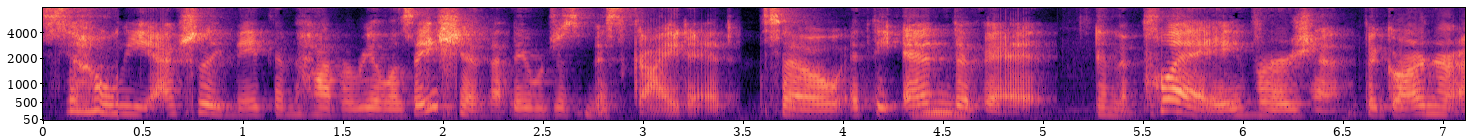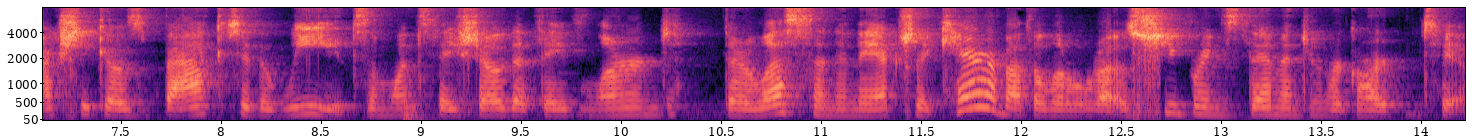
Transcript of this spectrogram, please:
So we actually made them have a realization that they were just misguided. So at the end mm. of it, in the play version, the gardener actually goes back to the weeds. And once they show that they've learned their lesson and they actually care about the little rose, she brings them into her garden too.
